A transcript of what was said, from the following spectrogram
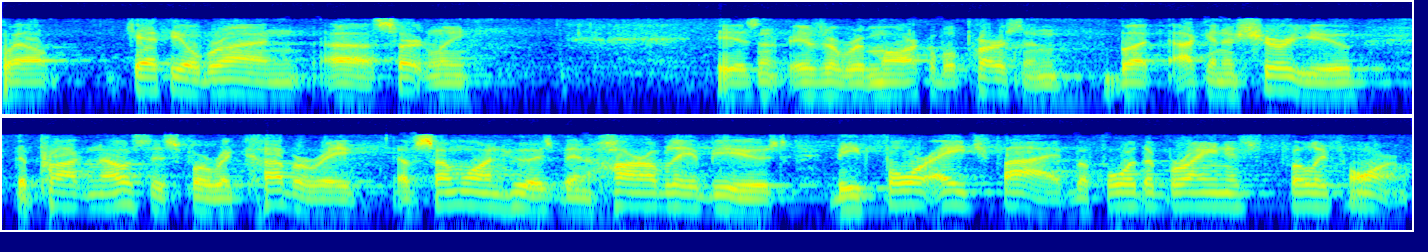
well, Cathy O'Brien uh, certainly is a, is a remarkable person, but I can assure you the prognosis for recovery of someone who has been horribly abused before age five, before the brain is fully formed,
